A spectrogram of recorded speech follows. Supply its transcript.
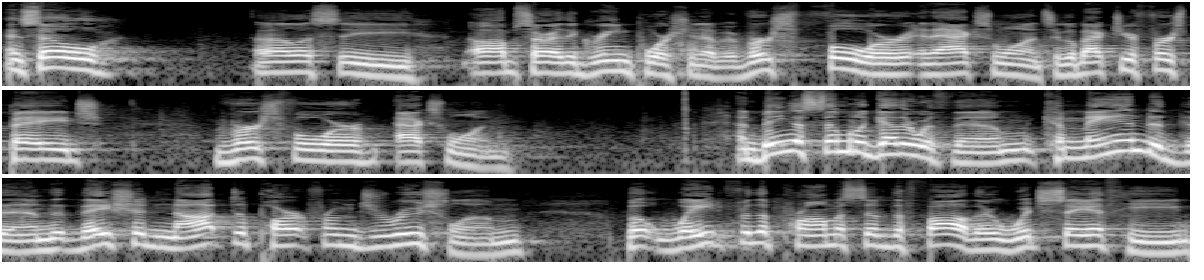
And so uh, let's see. Oh, I'm sorry, the green portion of it. Verse 4 in Acts 1. So go back to your first page, verse 4, Acts 1. And being assembled together with them, commanded them that they should not depart from Jerusalem, but wait for the promise of the Father, which saith he,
